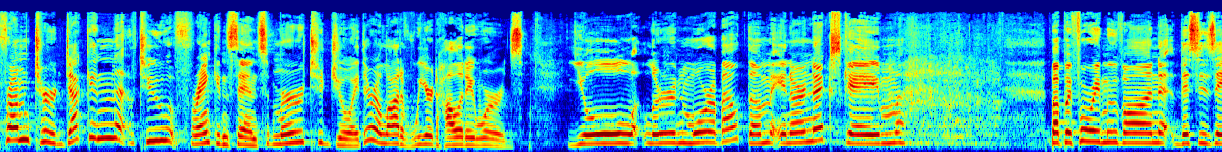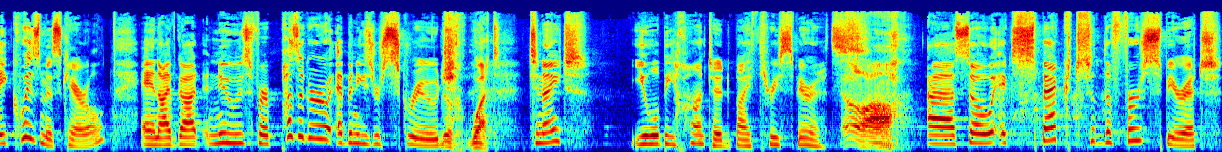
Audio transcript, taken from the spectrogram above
From turducken to frankincense, myrrh to joy. There are a lot of weird holiday words. You'll learn more about them in our next game. But before we move on, this is a Quizmas Carol, and I've got news for Puzzle Guru Ebenezer Scrooge. Ugh, what? Tonight, you will be haunted by three spirits. Uh, so expect the first spirit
